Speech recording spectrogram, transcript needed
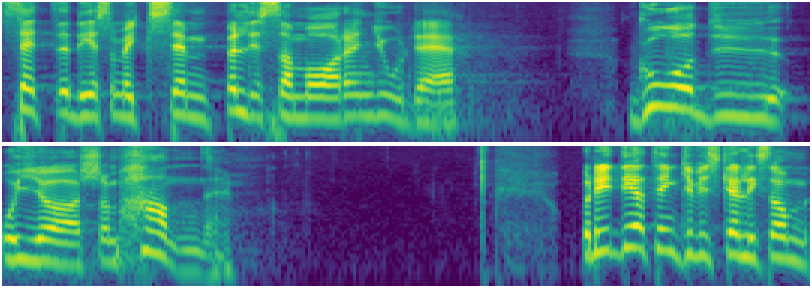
sätter det som exempel det samaren gjorde. Gå du och gör som han. Och det är det jag tänker vi ska liksom,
